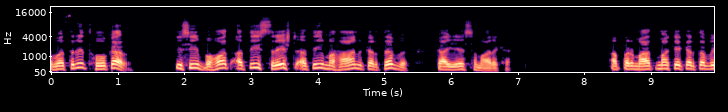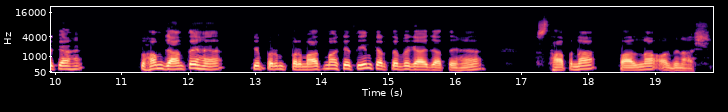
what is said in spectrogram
अवतरित होकर किसी बहुत अति श्रेष्ठ, अति महान कर्तव्य का ये स्मारक है। अब परमात्मा के कर्तव्य क्या हैं? तो हम जानते हैं कि परम, परमात्मा के तीन कर्तव्य गाए जाते हैं, स्थापना, पालना और विनाश।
